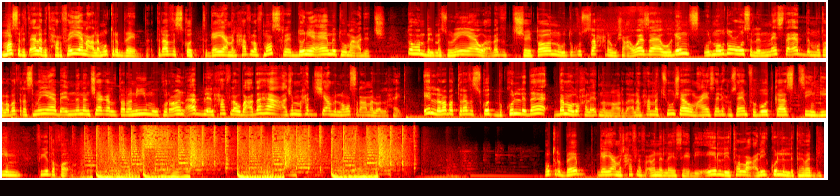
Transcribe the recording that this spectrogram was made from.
مصر اتقلبت حرفيا على مطرب راب ترافيس سكوت جاي يعمل حفلة في مصر الدنيا قامت وما عادتش. تهم بالماسونية وعبادة الشيطان وطقوس سحر وشعوذة وجنس والموضوع وصل. ان الناس تقدم مطالبات رسمية بإننا نشغل ترانيم وقرآن قبل الحفلة وبعدها عشان محدش يعمل لمصر عمل ولا حاجة. إيه اللي ربط ترافيس سكوت بكل ده؟ ده موضوع حلقتنا النهارده. أنا محمد شوشة ومعايا سالي حسام في بودكاست سين جيم في دقائق. مطرب راب جاي يعمل حفلة في أمان الله يا سالي إيه اللي يطلع عليه كل الاتهامات دي؟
